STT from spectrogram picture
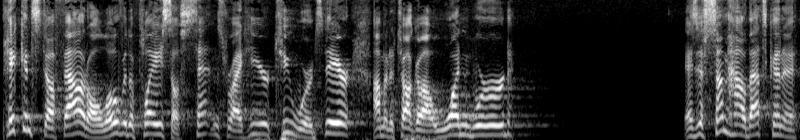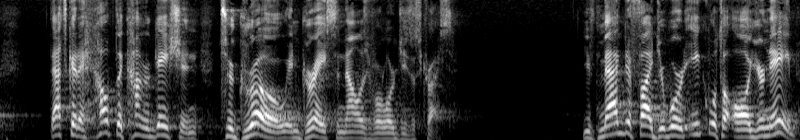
Picking stuff out all over the place, a sentence right here, two words there. I'm going to talk about one word. As if somehow that's going to that's going to help the congregation to grow in grace and knowledge of our Lord Jesus Christ. You've magnified your word equal to all your name.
